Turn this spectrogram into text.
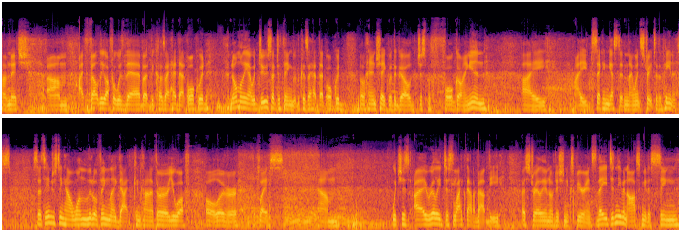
I'm Mitch. Um, I felt the offer was there, but because I had that awkward. Normally I would do such a thing, but because I had that awkward little handshake with the girl just before going in, I I second guessed it and I went straight to the penis. So it's interesting how one little thing like that can kind of throw you off all over the place um, which is I really dislike that about the Australian audition experience. They didn't even ask me to sing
